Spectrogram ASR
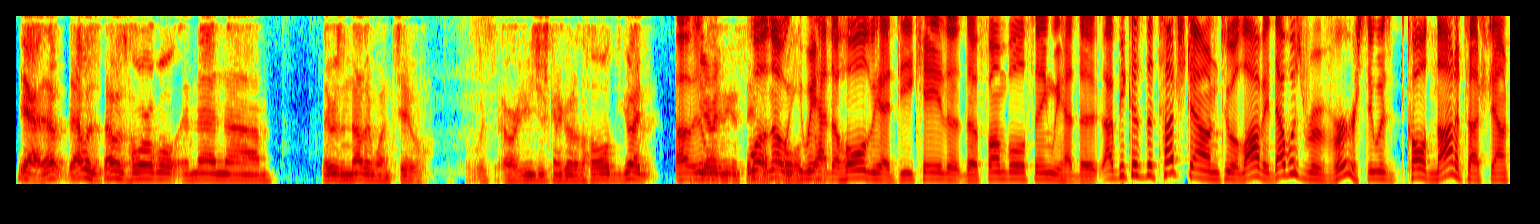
yeah, that, that was that was horrible. And then um, there was another one too. Was or are you just going to go to the hold? Go ahead. Oh, If you have anything to say well, no, we had the hold, we had DK, the the fumble thing, we had the uh, because the touchdown to Olave that was reversed. It was called not a touchdown.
